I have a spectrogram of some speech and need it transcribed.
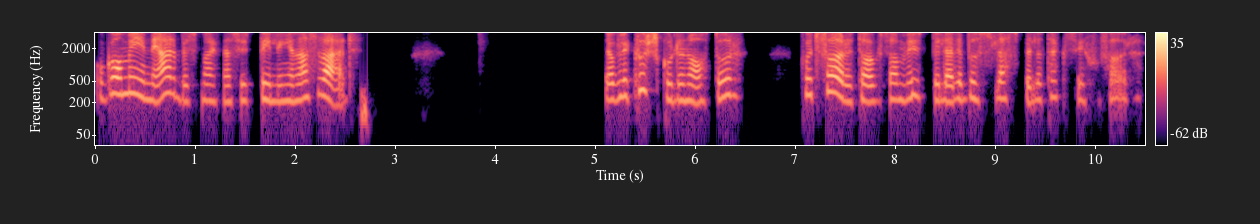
och gav mig in i arbetsmarknadsutbildningarnas värld. Jag blev kurskoordinator på ett företag som utbildade buss, lastbil och taxichaufförer.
